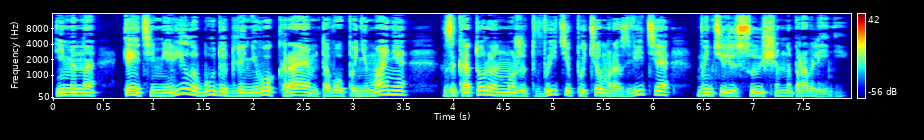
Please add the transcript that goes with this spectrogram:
Именно эти мерила будут для него краем того понимания, за которое он может выйти путем развития в интересующем направлении.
